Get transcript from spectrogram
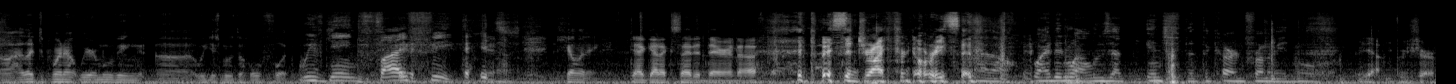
Uh, I'd like to point out we are moving. Uh, we just moved a whole foot. we've gained five feet. It's killing it. Dad got excited there and uh, put us in drive for no reason. I know. Well, I didn't want to lose that inch that the car in front of me had moved. Yeah, for sure.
